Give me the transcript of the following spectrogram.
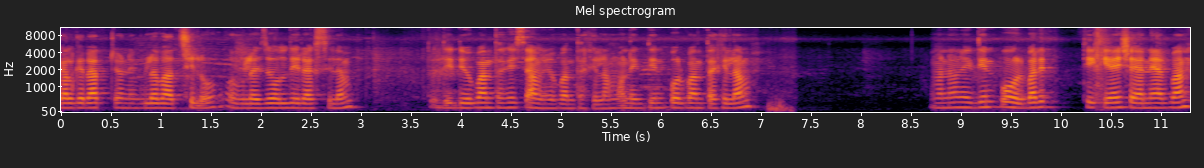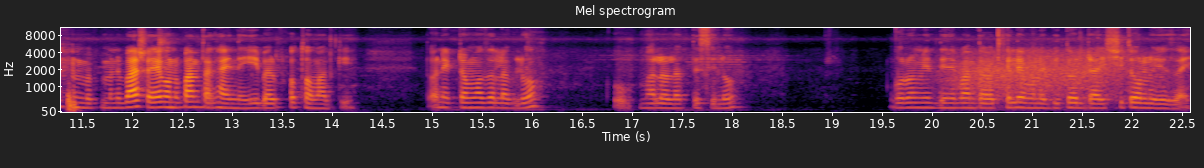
কালকে রাত্রে অনেকগুলো ভাত ছিল ওগুলো জল দিয়ে রাখছিলাম। তো দিদিও পান্তা খাইছে, আমিও পান্তা খেলাম। অনেক দিন পর পান্তা খেলাম। মানে অনেক দিন পর বাড়ির থেকে এসে নেওয়ার পান মানে বাসায় এখনও পান্তা খাই নাই, এবার প্রথম আর কি। তো অনেকটা মজা লাগল, খুব ভালো লাগতেছিল। গরমের দিনে পান্তা ভাত খেলে মনে ভিতরটাই শীতল হয়ে যায়।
